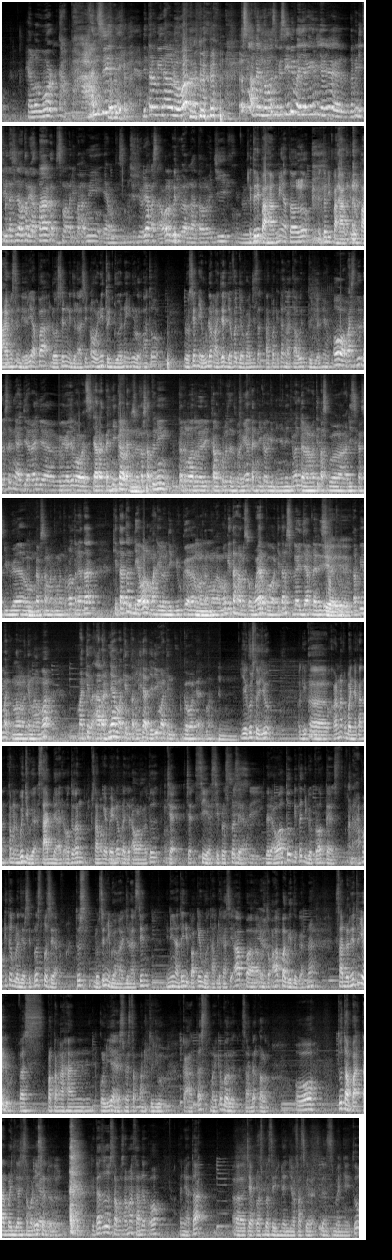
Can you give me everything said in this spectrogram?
Hello World apaan sih? Di terminal doang. Terus ngapain gue masuk ke sini? Belajar kayak gini? Ya, ya. tapi diceritain oh ternyata selama dipahami ya jujurnya pas awal gue juga nggak tahu logik. Itu dipahami atau lu itu dipahami lu pahami sendiri apa dosen ngejelasin oh ini tujuannya ini loh atau dosen ya udah ngajar Java Java aja tanpa kita nggak tahu tujuannya apa. Oh, pas itu dosen ngajar aja, ngajar bahwa secara teknikal kan semester satu ini terluar dari kalkulus dan sebagainya teknikal gini-gini. Cuman dalam arti pas gue diskus juga, Hmm. ungkap sama teman-teman, ternyata kita tuh di awal lemah di logik juga. Hmm. Maka mau nggak mau kita harus aware bahwa kita harus belajar dari Iya, situ. iya. Tapi makin lama makin lama, makin arahnya makin terlihat, jadi makin ahead lah. Hmm. Iya gue setuju. Eh, karena kebanyakan temen gue juga sadar. Waktu kan sama kayak Pender belajar awal-awal itu C, C, C ya C++ ya. Dari awal tuh kita juga protes kenapa kita belajar C++ ya? Terus dosen juga nggak jelasin ini nanti dipakai buat aplikasi apa untuk apa gitu kan. Nah sadarnya tuh ya pas pertengahan kuliah dari semester 6 7 ke atas mereka baru sadar kalau oh itu tanpa tanpa dijelasin sama Iya, dosen tuh. betul. kita tuh sama-sama sadar oh ternyata eh, C++ ini dan Java dan sebagainya itu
